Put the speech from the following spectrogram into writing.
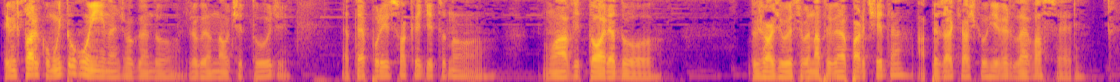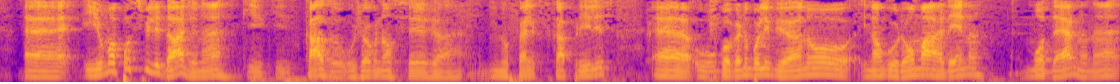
tem um histórico muito ruim, né? Jogando jogando na altitude. Até por isso eu acredito no, numa vitória do do Jorge Wilson na primeira partida, apesar que eu acho que o River leva a série. É, e uma possibilidade, né, que, que caso o jogo não seja no Félix Capriles, é, o governo boliviano inaugurou uma arena moderna, né,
